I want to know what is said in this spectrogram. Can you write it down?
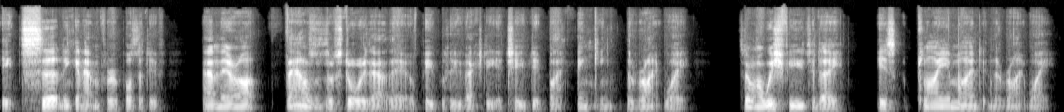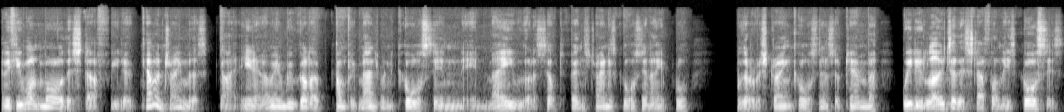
it certainly can happen for a positive. And there are thousands of stories out there of people who've actually achieved it by thinking the right way. So my wish for you today is apply your mind in the right way. And if you want more of this stuff, you know, come and train with us, guy. You know, I mean, we've got a conflict management course in in May. We've got a self defense trainers course in April. We've got a restraint course in September. We do loads of this stuff on these courses.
